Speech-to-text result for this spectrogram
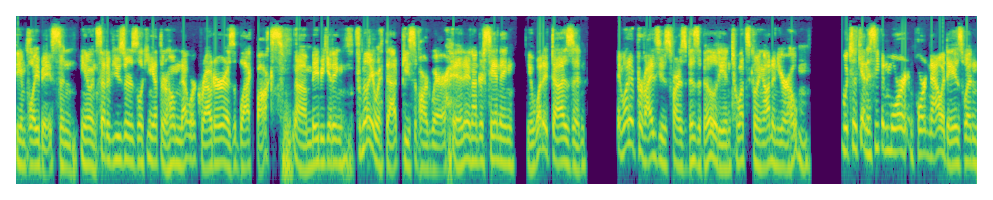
the employee base. And, you know, instead of users looking at their home network router as a black box, um, maybe getting familiar with that piece of hardware and, and understanding you know, what it does and, and what it provides you as far as visibility into what's going on in your home which again is even more important nowadays when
